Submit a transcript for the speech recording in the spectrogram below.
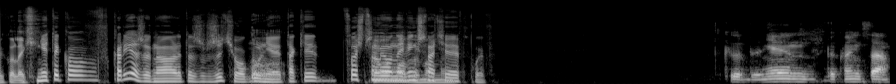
y, kolegi. Nie tylko w karierze, no ale też w życiu ogólnie. No. Takie coś, co miało największy na ciebie moment. wpływ. kurde, nie wiem do końca,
